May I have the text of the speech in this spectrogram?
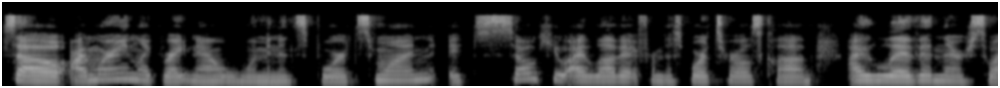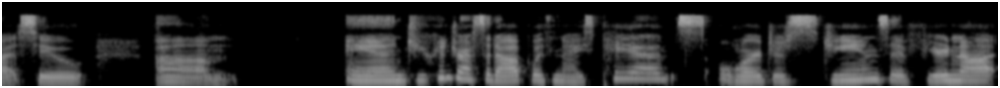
So I'm wearing like right now women in sports one. It's so cute. I love it from the Sports Girls Club. I live in their sweatsuit. Um and you can dress it up with nice pants or just jeans if you're not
